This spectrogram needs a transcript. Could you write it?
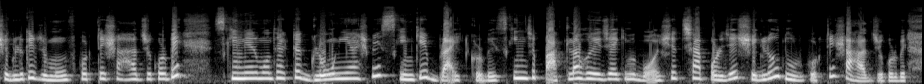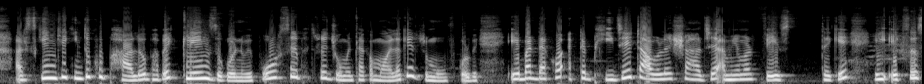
সেগুলোকে রিমুভ করতে সাহায্য করবে। স্কিনের মধ্যে একটা গ্লো নিয়ে আসবে, স্কিনকে ব্রাইট করবে। স্কিন যে পাতলা হয়ে যায় কিংবা বয়সের ছাপ পড়ে যায়, সেগুলোও দূর করতে সাহায্য করবে। আর স্কিনকে কিন্তু খুব ভালোভাবে ক্লেন্সও করে নেবে। পোর্সের ভেতরে জমে থাকা ময়লাকে রিমুভ করবে। এবার দেখো একটা ভিজে টাওয়ালের সাহায্যে আমি আমার ফেস থেকে এই এক্সেস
